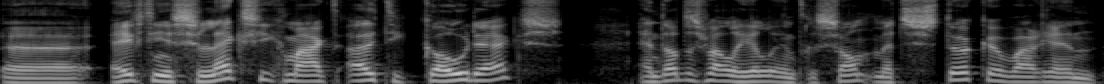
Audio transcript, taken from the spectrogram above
eh, heeft hij een selectie gemaakt uit die codex. En dat is wel heel interessant, met stukken waarin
